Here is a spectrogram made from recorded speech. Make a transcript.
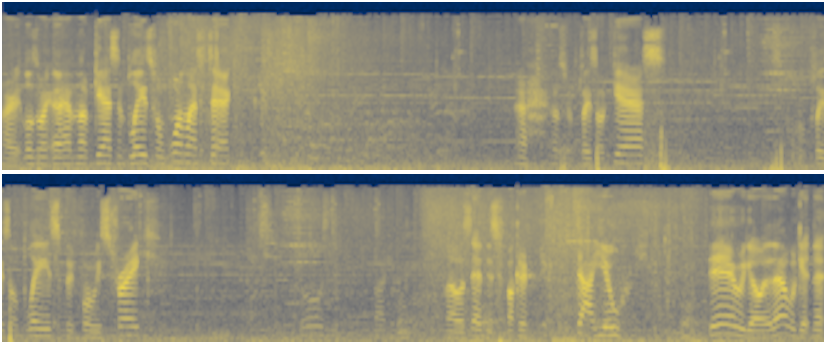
Alright, I have enough gas and blades for one last attack. Uh, let's replace our gas place our blades before we strike. Now let's end this fucker. Die you! There we go, now we're getting it.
